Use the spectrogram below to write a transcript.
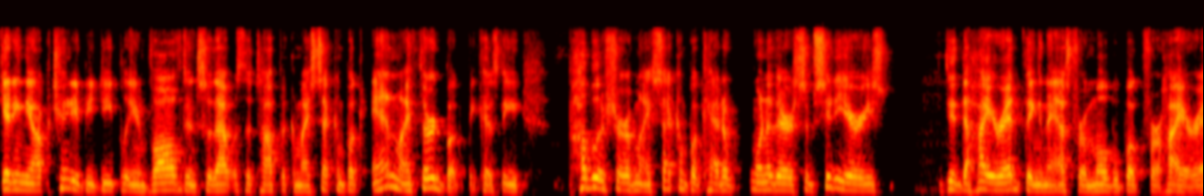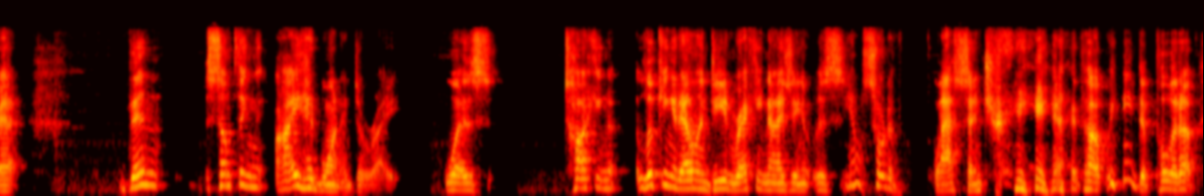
getting the opportunity to be deeply involved. And so that was the topic of my second book and my third book, because the publisher of my second book had a, one of their subsidiaries did the higher ed thing and they asked for a mobile book for higher ed then something I had wanted to write was talking, looking at L&D and recognizing it was, you know, sort of last century. I thought we need to pull it up,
